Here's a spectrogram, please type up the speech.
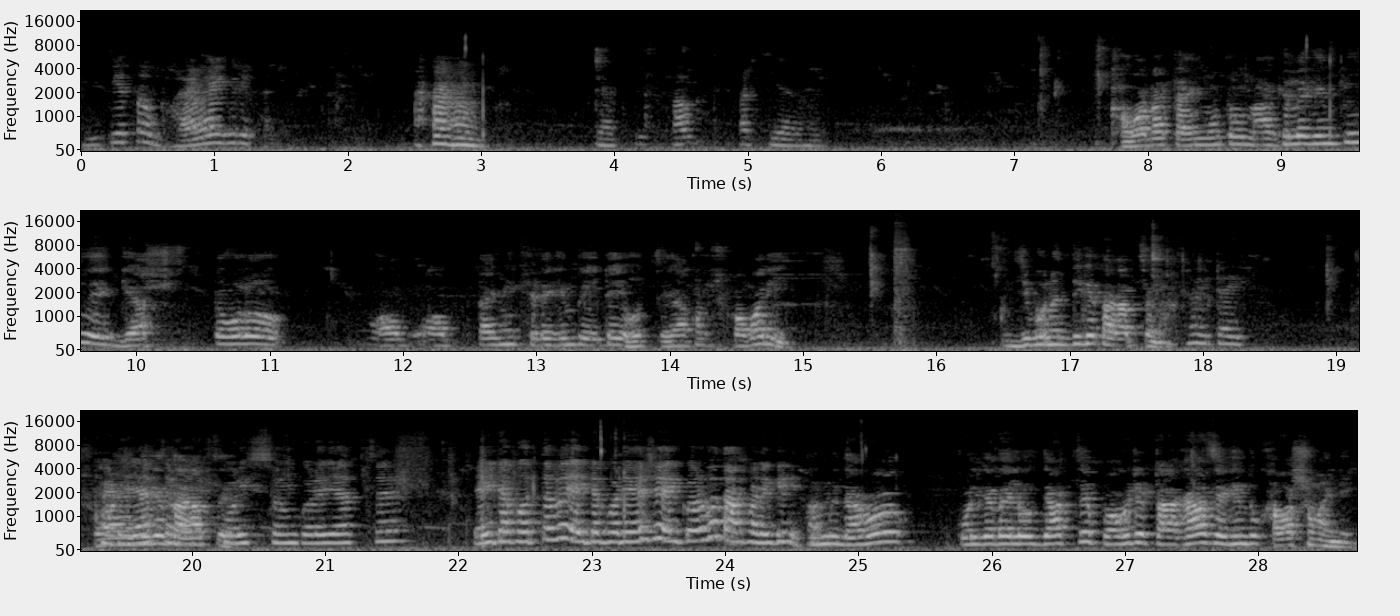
পিঠে তো ভয় ভয় করে খাই খাও আর কি আর হয়। খাওয়াটা টাইম মতো না খেলে কিন্তু এই গ্যাসটা বলো অফ টাইমে খেলে কিন্তু এটাই হচ্ছে। এখন সবারই জীবনের দিকে তাকাচ্ছে না। এটাই সময়ের দিকে তাকাচ্ছে। পরিশ্রম করে যাচ্ছে। এইটা করতে হবে এইটা করে এসে এই করব তারপরে কি তুমি দেখো কলকাতায় লোক যাচ্ছে পকেটে টাকা আছে কিন্তু খাওয়ার সময় নেই।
